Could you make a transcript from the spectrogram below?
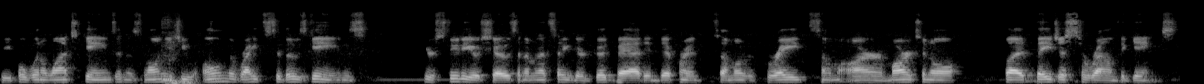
People want to watch games, and as long as you own the rights to those games, your studio shows, and I'm not saying they're good, bad, indifferent. Some are great, some are marginal, but they just surround the games.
